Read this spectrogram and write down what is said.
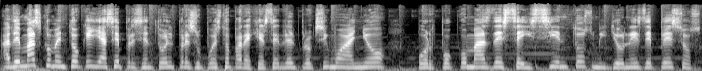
Además comentó que ya se presentó el presupuesto para ejercer el próximo año por poco más de 600 millones de pesos,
